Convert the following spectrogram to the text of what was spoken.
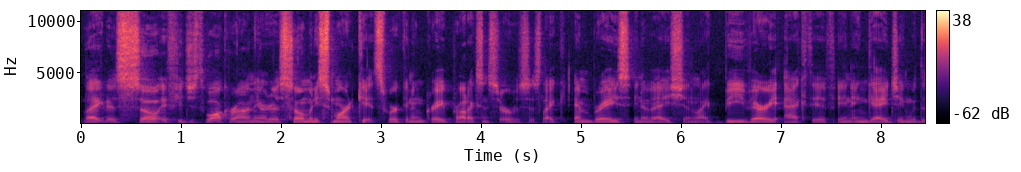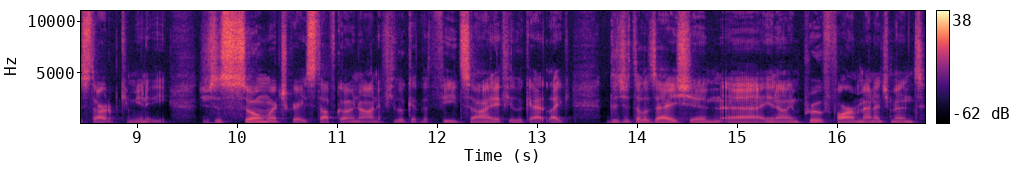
Like, there's so if you just walk around there, there's so many smart kids working on great products and services. Like, embrace innovation. Like, be very active in engaging with the startup community. There's just so much great stuff going on. If you look at the feed side, if you look at like digitalization, uh, you know, improved farm management,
